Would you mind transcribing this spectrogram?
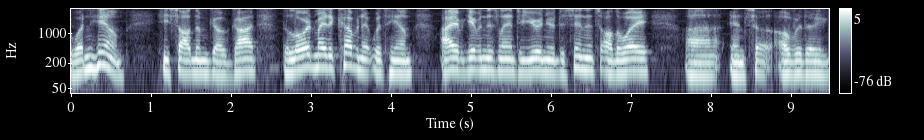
It wasn't him. He saw them go. God, the Lord made a covenant with him. I have given this land to you and your descendants all the way. Uh, and so over the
